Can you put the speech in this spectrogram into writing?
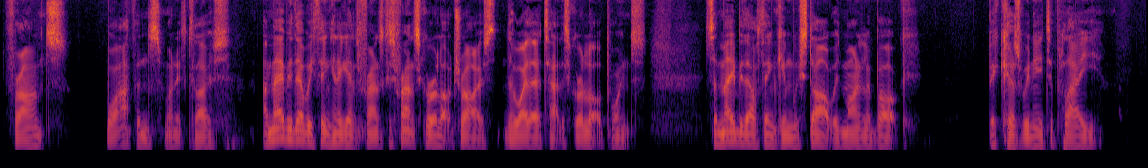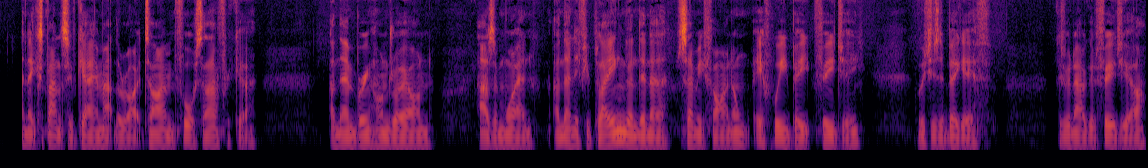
France, what happens when it's close? And maybe they'll be thinking against France because France score a lot of tries. The way they attack, they score a lot of points. So maybe they're thinking we start with Manie Libbok because we need to play an expansive game at the right time for South Africa and then bring Andre on as and when. And then if you play England in a semi final, if we beat Fiji, which is a big if, because we know how good Fiji are,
